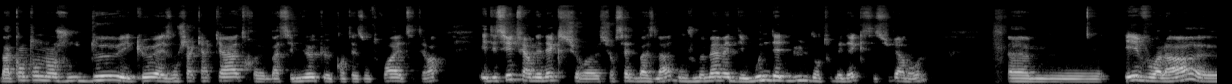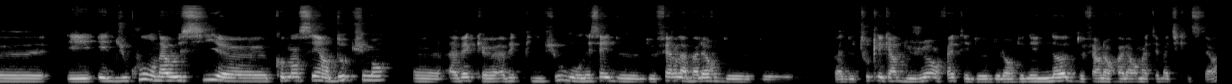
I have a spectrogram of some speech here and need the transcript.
bah, quand on en joue deux et qu'elles ont chacun quatre, euh, bah, c'est mieux que quand elles ont trois, etc. Et d'essayer de faire des decks sur, cette base-là. Donc je me mets à mettre des Wounded Bulls dans tous mes decks, c'est super drôle. et voilà. et, du coup, on a aussi commencé un document avec, avec où on essaye de, faire la valeur de, bah, de, toutes les cartes du jeu en fait et de, leur donner une note, de faire leur valeur mathématique, etc.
